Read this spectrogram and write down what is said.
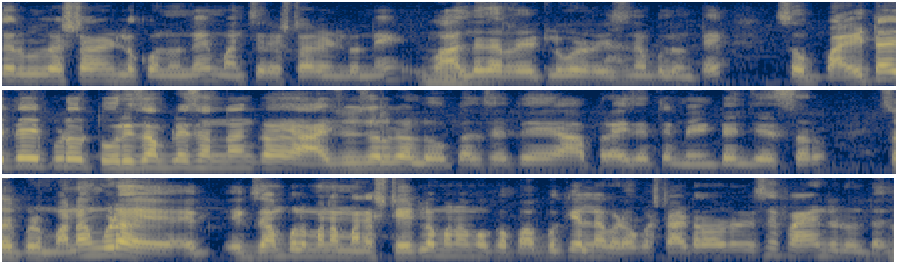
తెలుగు రెస్టారెంట్లు కొన్ని ఉన్నాయి మంచి రెస్టారెంట్లు ఉన్నాయి. వాళ్ళ దగ్గర రేట్లు కూడా రీజనబుల్ ఉంటాయి. సో బయట అయితే ఇప్పుడు టూరిజం ప్లేస్ అన్నాక యాజ్ యూజువల్గా లోకల్స్ అయితే ఆ ప్రైస్ అయితే మెయింటైన్ చేస్తారు. సో ఇప్పుడు మనం కూడా ఎగ్జాంపుల్ మనం మన స్టేట్లో మనం ఒక పబ్కి వెళ్ళినా కూడా ఒక స్టార్టర్ ఆర్డర్ చేస్తే ఫైవ్ హండ్రెడ్ ఉంటుంది.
